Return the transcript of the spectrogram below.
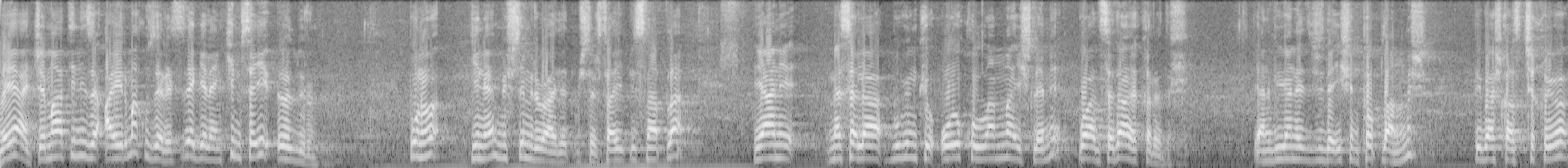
veya cemaatinizi ayırmak üzere size gelen kimseyi öldürün. Bunu yine Müslim rivayet etmiştir sahip isnatla. Yani mesela bugünkü oy kullanma işlemi bu hadisede aykırıdır. Yani bir yönetici de işin toplanmış, bir başkası çıkıyor,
